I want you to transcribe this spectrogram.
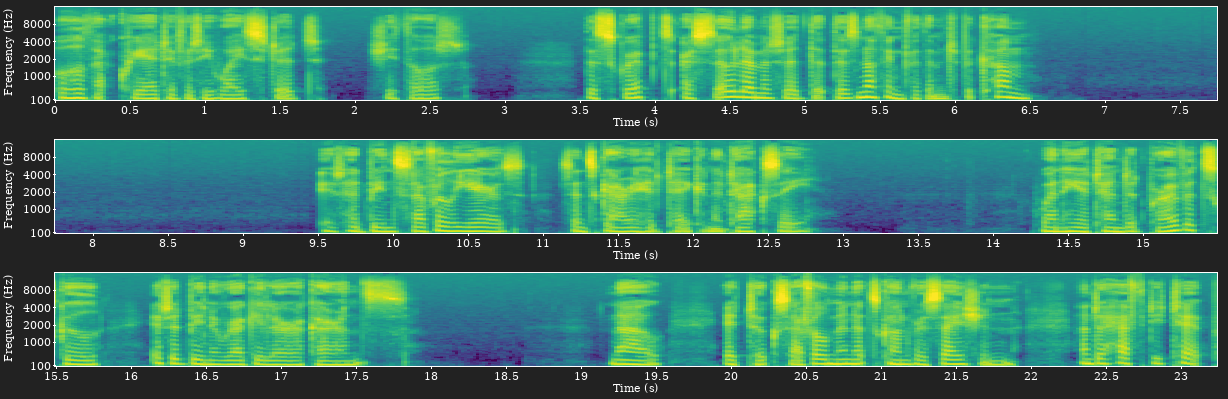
All that creativity wasted, she thought. The scripts are so limited that there's nothing for them to become. It had been several years since Gary had taken a taxi. When he attended private school, it had been a regular occurrence. Now, it took several minutes' conversation and a hefty tip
